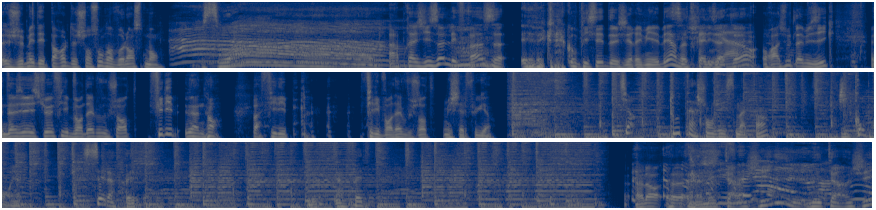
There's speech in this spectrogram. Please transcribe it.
je mets des paroles de chansons dans vos lancements. Waouh Après, j'isole les phrases et avec la complicité de Jérémy Hébert, notre réalisateur, on rajoute la musique. Mesdames et messieurs, Philippe Vandel vous chante. Philippe. euh, non, pas Philippe. Philippe Vandel vous chante Michel Fugain. Tiens, tout a changé ce matin. J'y comprends rien. C'est la fête. La fête. Alors, euh, Mais t'es un génie. Mais t'es un génie.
